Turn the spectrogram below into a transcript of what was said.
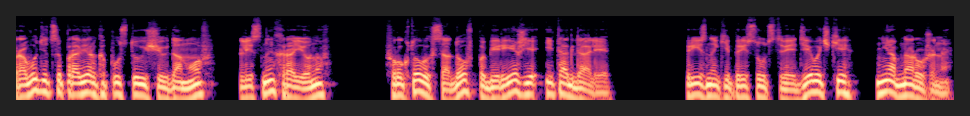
проводится проверка пустующих домов, лесных районов, фруктовых садов, побережья и так далее. Признаки присутствия девочки не обнаружены.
